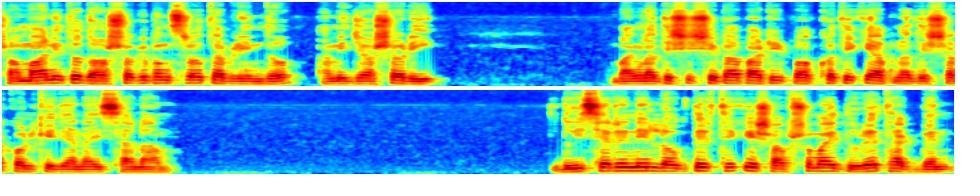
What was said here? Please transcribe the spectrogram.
সম্মানিত দর্শক এবং শ্রোতাবৃন্দ, আমি যশোরী। বাংলাদেশি সেবা পার্টির পক্ষ থেকে আপনাদের সকলকে জানাই সালাম। দুই শ্রেণির লোকদের থেকে সবসময় দূরে থাকবেন।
